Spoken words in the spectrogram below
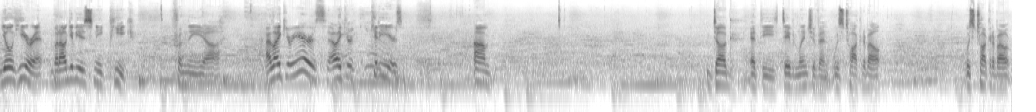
You'll hear it, but I'll give you a sneak peek from the. Uh, I like your ears. I like your kitty ears. Um, Doug at the David Lynch event was talking about was talking about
